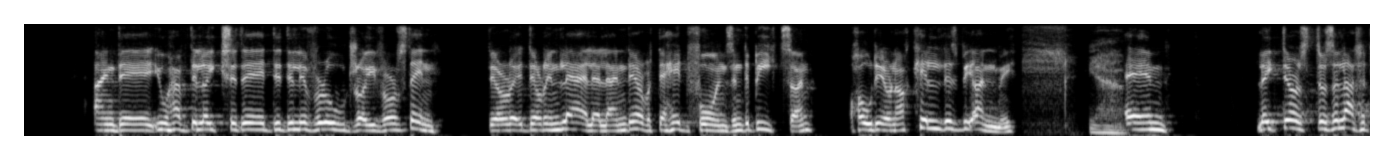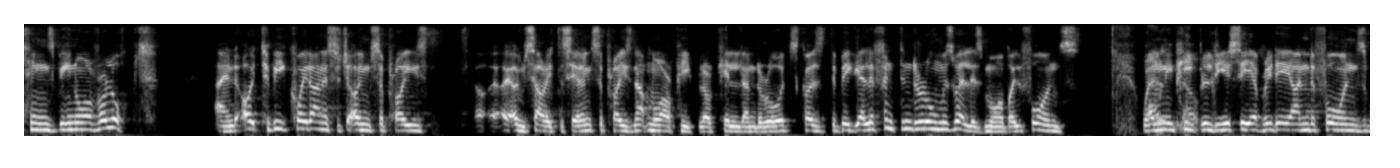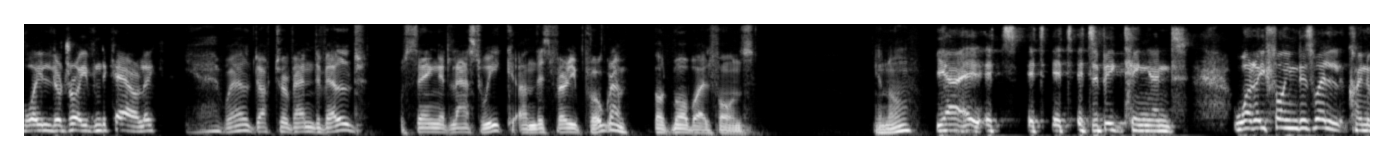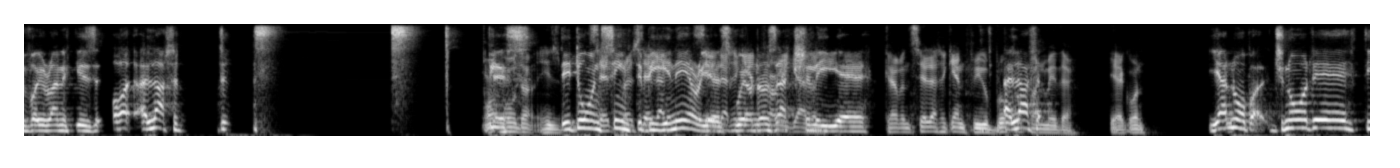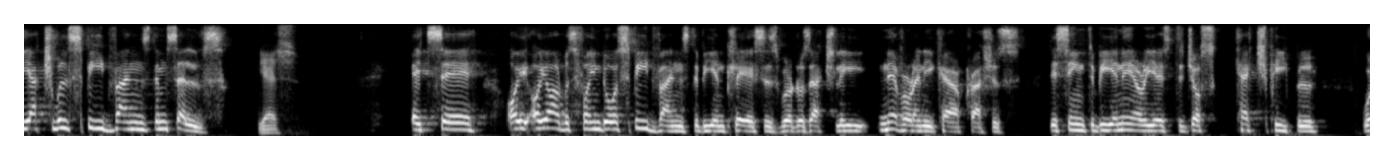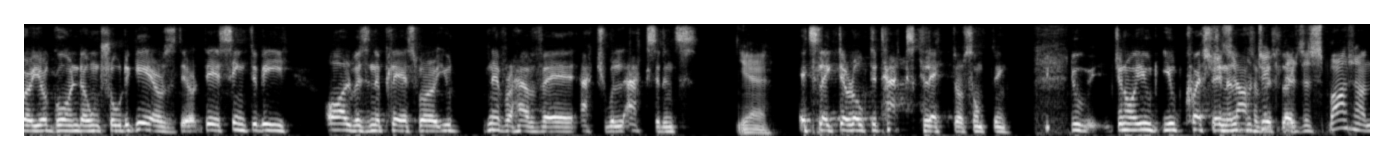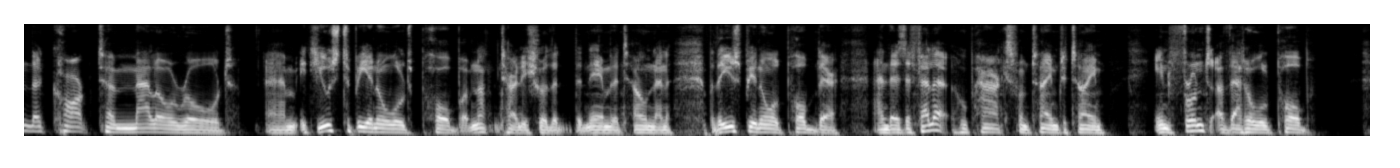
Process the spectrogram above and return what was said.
And uh, you have the likes of the, the Deliveroo drivers then. They're they're in La La Land there with the headphones and the beats on. How they're not killed is beyond me. Yeah. Um, like there's there's a lot of things being overlooked, and I, to be quite honest you, I'm surprised. I- I'm sorry to say, I'm surprised not more people are killed on the roads because the big elephant in the room as well is mobile phones. Well, How many people do you see every day on the phones while they're driving the car? Like, Yeah, well, Dr. Van der Velde was saying it last week on this very program about mobile phones. You know? yeah, it's it's it's it's a big thing, and what I find as well kind of ironic is a a lot of Oh. They don't seem to be that- in areas where there's actually. Uh, Gavin, say that again for you. Broke A lot on of- me there. Yeah, go on. Yeah, no, but do you know the the actual speed vans themselves? Yes. It's uh, I I always find those speed vans to be in places where there's actually never any car crashes. They seem to be in areas to just catch people where you're going down through the gears. They they seem to be always in a place where you never have uh, actual accidents. Yeah. It's like they're out to tax collect or something. You, you know, you'd, you'd question There's a a, lot of partic- it. Like, there's a spot on the Cork to Mallow Road. Um, it used to be an old pub. I'm not entirely sure the, the name of the town but there used to be an old pub there. And there's a fella who parks from time to time in front of that old pub,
